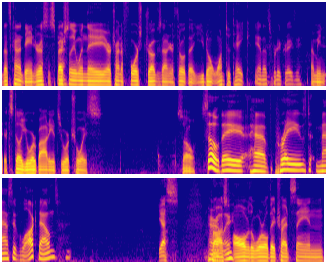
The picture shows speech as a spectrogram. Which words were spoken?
That's kind of dangerous, especially when they are trying to force drugs down your throat that you don't want to take. Yeah, that's pretty crazy. I mean, it's still your body, it's your choice. So, So they have praised massive lockdowns. yes, across all over the world, they tried saying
